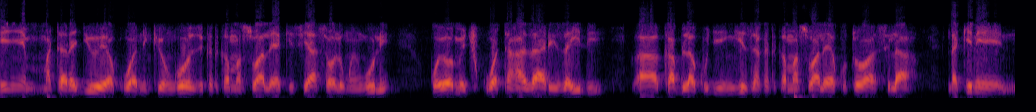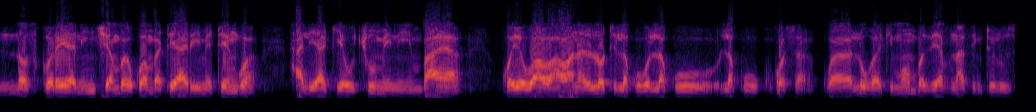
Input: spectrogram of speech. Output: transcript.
yenye matarajio ya kuwa ni kiongozi katika masuala ya kisiasa ulimwenguni. Kwa hiyo wamechukua tahadhari zaidi uh, kabla ya kujiingiza katika masuala ya kutoa silaha. Lakini North Korea ni nchi ambayo kwamba tayari imetengwa, hali yake ya uchumi ni mbaya. Kwa hiyo wao hawana lolote la la, la kukosa. Kwa lugha ya Kimombo, they have nothing to lose.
